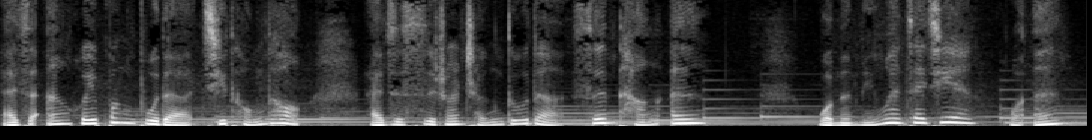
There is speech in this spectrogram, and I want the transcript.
来自安徽蚌埠的齐彤彤，来自四川成都的孙唐恩。我们明晚再见，晚安。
